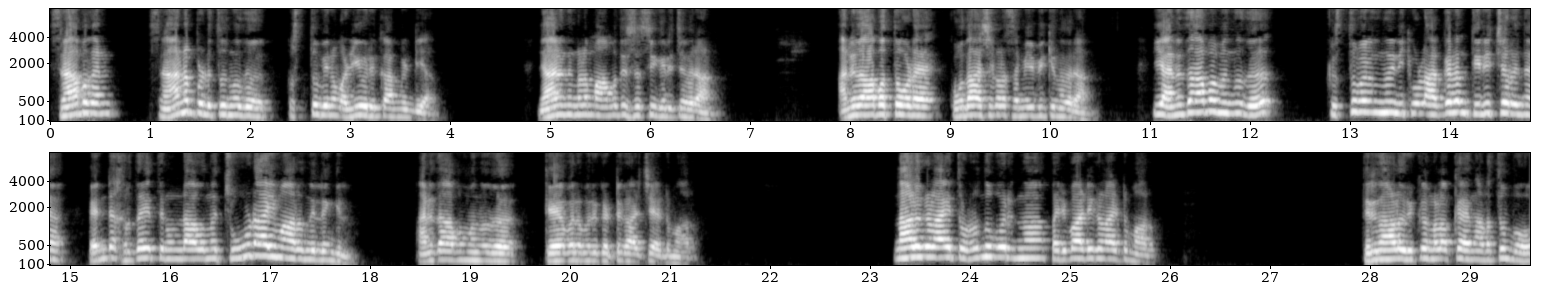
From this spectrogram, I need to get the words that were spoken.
സ്നാപകൻ സ്നാനപ്പെടുത്തുന്നത് ക്രിസ്തുവിന് വഴിയൊരുക്കാൻ വേണ്ടിയാണ്. ഞാൻ നിങ്ങൾ മാമതി സ്വീകരിച്ചവരാണ്. അനുതാപത്തോടെ കൂതാശകളെ സമീപിക്കുന്നവരാണ്. ഈ അനുതാപം എന്നത് ക്രിസ്തുവിൽ നിന്ന് എനിക്കുള്ള അകലം തിരിച്ചറിഞ്ഞ് എന്റെ ഹൃദയത്തിനുണ്ടാകുന്ന ചൂടായി മാറുന്നില്ലെങ്കിൽ അനുതാപം എന്നത് കേവലം ഒരു കെട്ടുകാഴ്ചയായിട്ട് മാറും. നാളുകളായി തുടർന്നു പോരുന്ന പരിപാടികളായിട്ട് മാറും. തിരുനാൾ ഒരുക്കങ്ങളൊക്കെ നടത്തുമ്പോൾ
